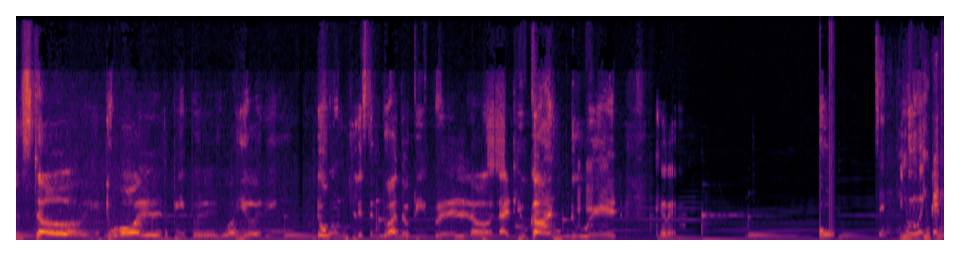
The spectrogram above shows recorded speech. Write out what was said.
just uh, to all the people who are hearing don't listen to other people uh, that you can't do it Correct you know you can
